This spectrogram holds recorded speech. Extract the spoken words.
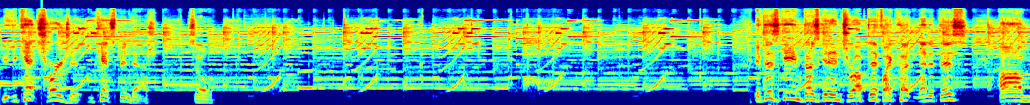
you, you can't charge it. You can't spin dash. So If this game does get interrupted, if I cut and edit this, um,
